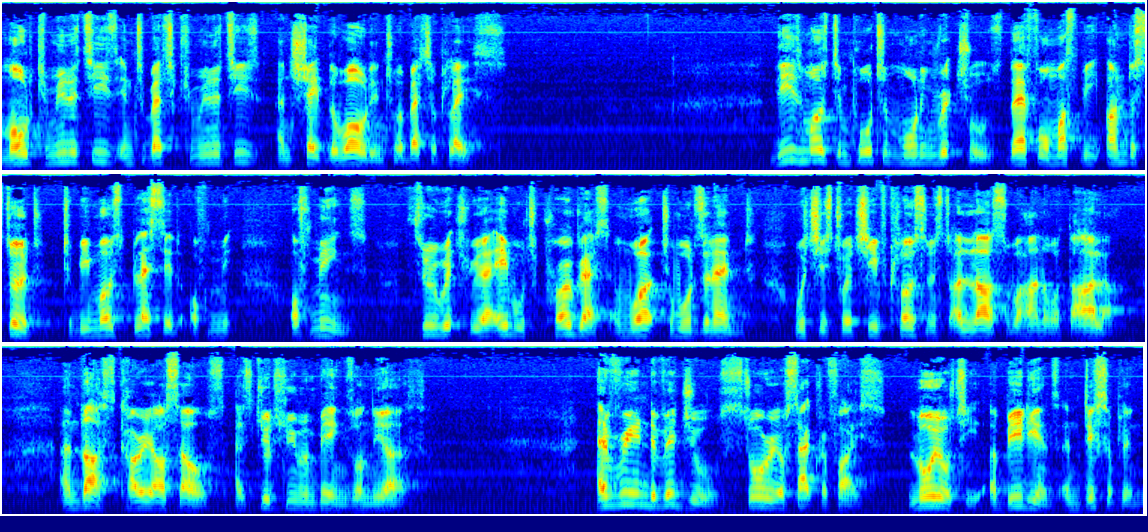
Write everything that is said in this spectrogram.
mold communities into better communities, and shape the world into a better place. These most important mourning rituals, therefore, must be understood to be most blessed of, me- of means through which we are able to progress and work towards an end, which is to achieve closeness to Allah subhanahu wa ta'ala, and thus carry ourselves as good human beings on the earth. Every individual's story of sacrifice, loyalty, obedience, and discipline,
